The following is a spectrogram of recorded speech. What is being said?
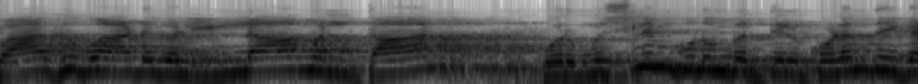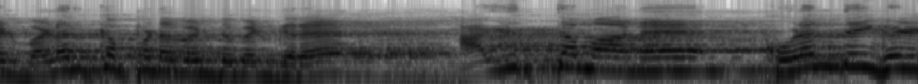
பாகுபாடுகள் இல்லாமல் தான் ஒரு முஸ்லிம் குடும்பத்தில் குழந்தைகள் வளர்க்கப்பட வேண்டும் என்கிற அழுத்தமான குழந்தைகள்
